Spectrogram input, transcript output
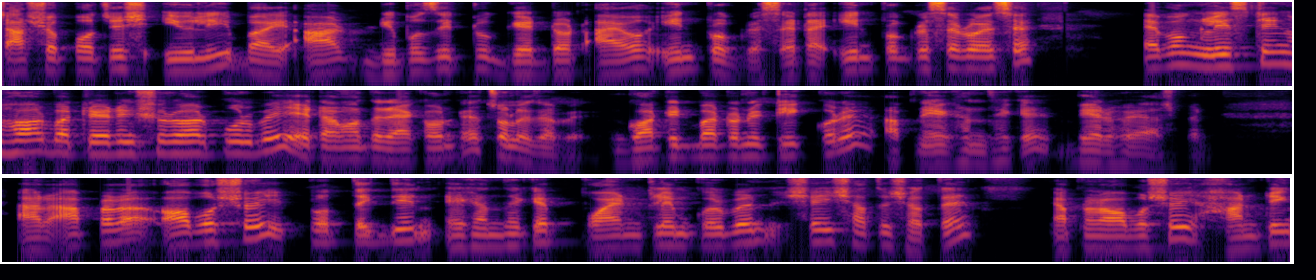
চারশো পঁচিশ ইউলি বাই আর deposit to gate dot IO in progress. এটা ইন প্রোগ্রেসে রয়েছে এবং লিস্টিং হওয়ার বা ট্রেডিং শুরু হওয়ার পূর্বে এটা আমাদের অ্যাকাউন্টে চলে যাবে। গট ইট বাটনে ক্লিক করে আপনি এখান থেকে বের হয়ে আসবেন। আর আপনারা অবশ্যই প্রত্যেকদিন এখান থেকে পয়েন্ট ক্লেম করবেন। সেই সাথে সাথে আপনারা অবশ্যই হান্টিং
